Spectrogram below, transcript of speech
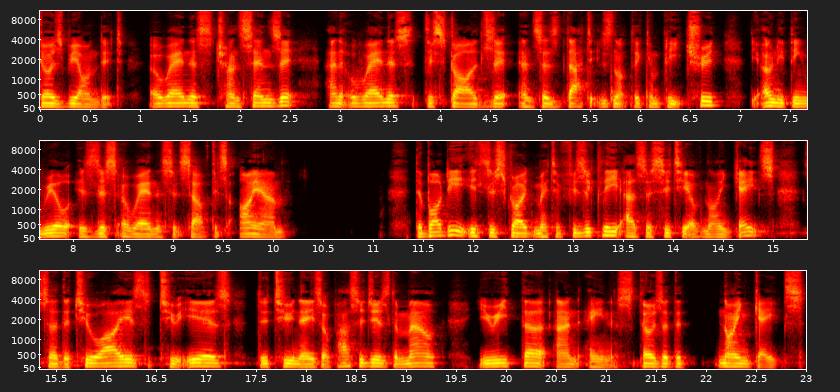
goes beyond it. Awareness transcends it and awareness discards it and says that is not the complete truth. The only thing real is this awareness itself, this I am. The body is described metaphysically as the city of nine gates. So the two eyes, the two ears, the two nasal passages, the mouth, urethra, and anus. Those are the nine gates.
